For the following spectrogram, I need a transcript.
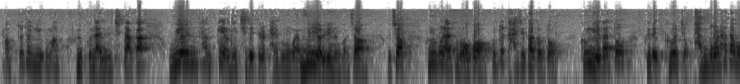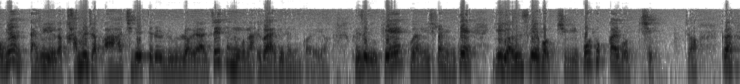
막 두들기고 막 긁고 난리를 치다가 우연찮게 여기 지렛대를 밟은 거야. 문이 열리는 거죠. 그렇죠? 그러고 나서 먹어. 그럼 또 다시 가둬둬. 그럼 얘가 또 그래 그걸 쭉 반복을 하다 보면 나중에 얘가 감을 잡아 아 지렛대를 눌러야지 되는구나 이걸 알게 되는 거예요. 그래서 이게 고양이 실험인데 이게 연습의 법칙이고 효과의 법칙. 죠 그러니까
